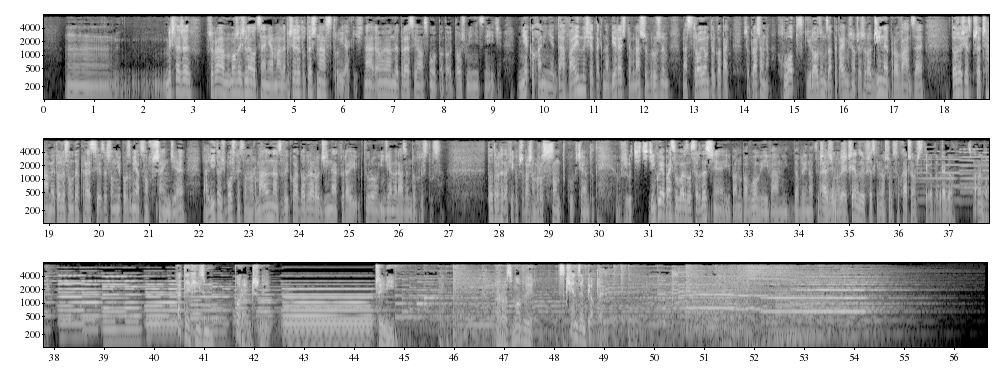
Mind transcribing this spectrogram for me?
myślę, że, przepraszam, może źle oceniam, ale myślę, że to też nastrój jakiś. Na, mam depresję, mam smutno, to, to już mi nic nie idzie. Nie, kochani, nie dawajmy się tak nabierać tym naszym różnym nastrojom, tylko tak, przepraszam, na chłopski rozum, zapytajmy się, no przecież rodzinę prowadzę, to, że się sprzeczamy, to, że są depresje, że są nieporozumienia, to są wszędzie. Na litość boską jest to normalna, zwykła, dobra rodzina, której, którą idziemy razem do Chrystusa. To trochę takiego, przepraszam, rozsądku chciałem tutaj wrzucić. Dziękuję Państwu bardzo serdecznie i Panu Pawłowi i Wam i dobrej nocy. Ja dziękuję Boże. księdzu i wszystkim naszym słuchaczom. Wszystkiego dobrego. Z Panem Bogiem. Katechizm poręczny. Czyli rozmowy z księdzem Piotrem.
